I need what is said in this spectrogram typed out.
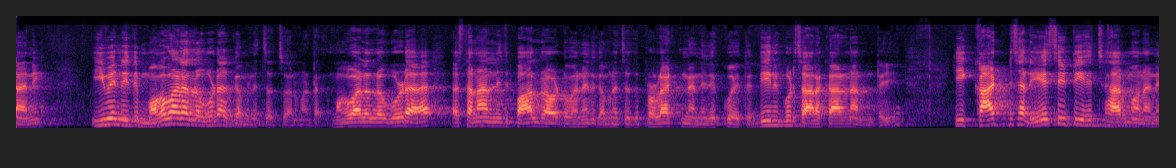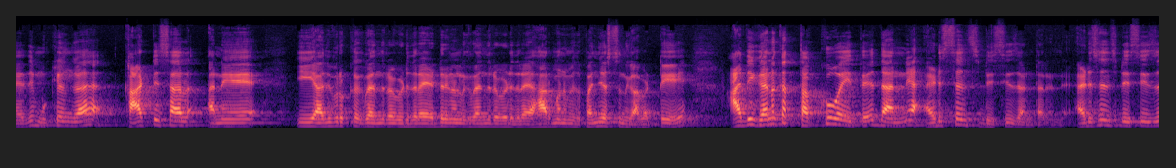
కానీ ఈవెన్ ఇది మగవాళ్ళలో కూడా గమనించవచ్చు అనమాట మగవాళ్ళలో కూడా స్తనాల నుంచి పాలు రావటం అనేది గమనించవచ్చు. ప్రొలాక్టిన్ అనేది ఎక్కువ అయితే దీనికి కూడా చాలా కారణాలు ఉంటాయి. ఈ కార్టిసాల్ ఏసీటీహెచ్ హార్మోన్ అనేది ముఖ్యంగా కార్టిసాల్ అనే ఈ అధివృక్క గ్రంథిలో విడుదల ఎడ్రినల్ గ్రంథిలో విడుదల హార్మోన్ మీద పనిచేస్తుంది కాబట్టి అది గనక తక్కువైతే దాన్ని అడిసెన్స్ డిసీజ్ అంటారండి. అడిసెన్స్ డిసీజ్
